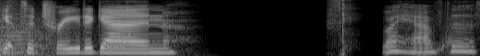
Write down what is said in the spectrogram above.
Get to trade again. Do I have this?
